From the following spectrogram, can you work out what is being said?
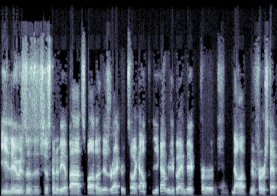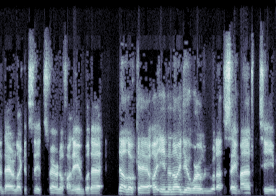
he loses, it's just going to be a bad spot on his record. So I can't, you can't really blame Mick for not for stepping down. Like it's it's fair enough on him. But uh, no, look, uh, in an ideal world, we would have the same management team.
